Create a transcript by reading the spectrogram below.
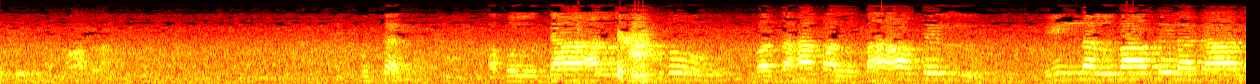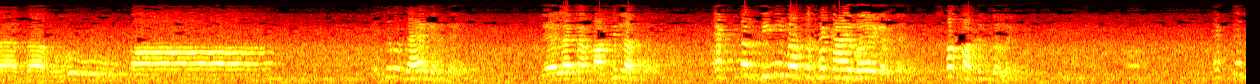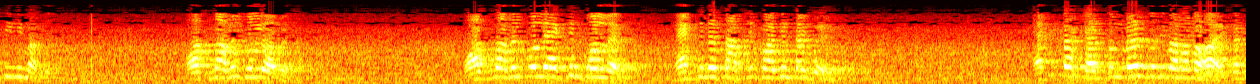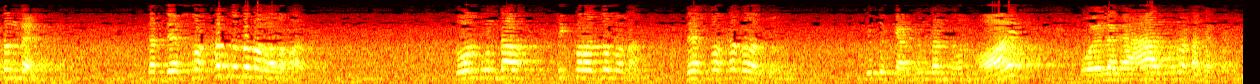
বুঝছেন অকুল যা আল وزهق الباطل إن الباطل كان زهوقا এই জন্য দেখা গেছে যে এলাকা বাতিল আছে একটা দিনই মাদ্রাসা কায়েম হয়ে গেছে সব বাতিল চলে গেছে একটা দিনই মাদ্রাসা অজমাহিল করলে হবে। না করলে একদিন করলেন। একদিনের তাফসির কয়দিন থাকবে? একটা ক্যান্টনমেন্ট যদি বানানো হয়, ক্যান্টনমেন্ট, এটা দেশ রক্ষার জন্য বানানো হয়। তোর গুণটা ঠিক করার জন্য না দেশ রক্ষা করার জন্য। কিন্তু ক্যান্টনমেন্ট যখন হয়, ওই এলাকায় আর কোনো টাকা থাকে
